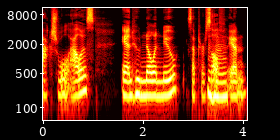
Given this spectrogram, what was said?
actual Alice and who no one knew except herself Mhm. and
